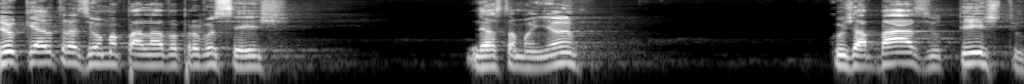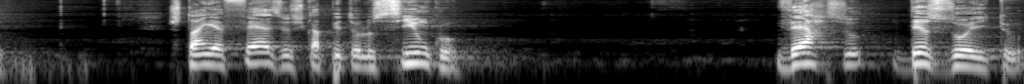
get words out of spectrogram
eu quero trazer uma palavra para vocês nesta manhã, cuja base, o texto, está em Efésios capítulo 5, verso 18.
